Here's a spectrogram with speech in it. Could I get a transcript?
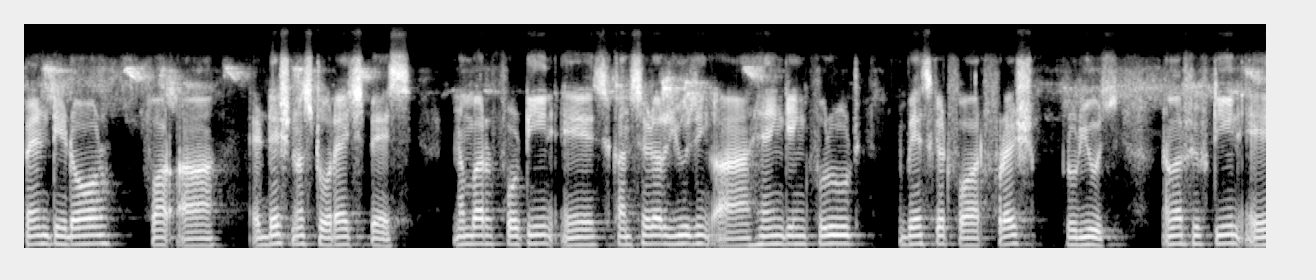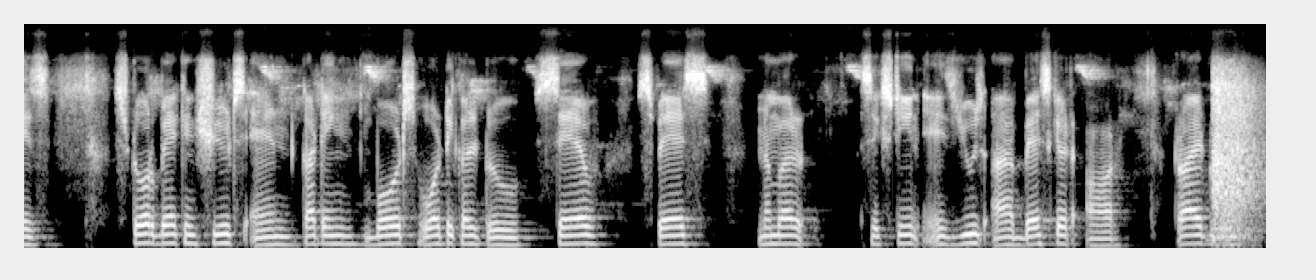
pantry door for additional storage space. Number 14 is consider using a hanging fruit basket for fresh produce. Number 15 is store baking sheets and cutting boards vertical to save space. Number 16 is use a basket or try to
